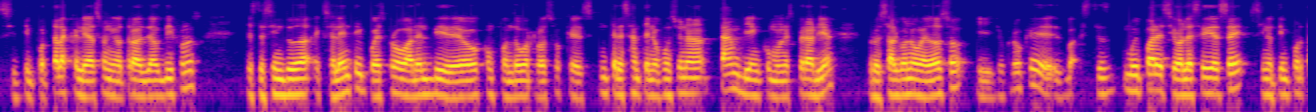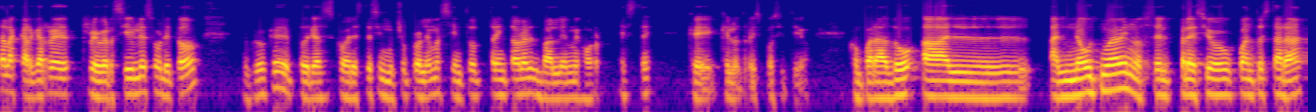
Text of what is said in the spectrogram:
si, te importa la calidad de sonido a través de audífonos. Este es sin duda excelente y puedes probar el video con fondo borroso, que es interesante. No funciona tan bien como uno esperaría, pero es algo novedoso y yo creo que este es muy parecido al SDC. Si no te importa la carga reversible, sobre todo, yo creo que podrías escoger este sin mucho problema. 130 dólares vale mejor este que, el otro dispositivo. Comparado al, al, Note 9, no sé el precio cuánto estará.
